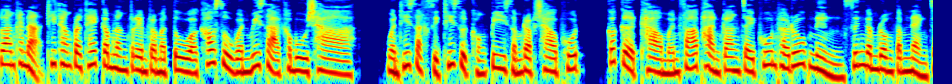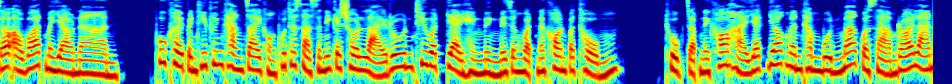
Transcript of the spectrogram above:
กลางขณะที่ทั้งประเทศกำลังเตรียมประมาตัวเข้าสู่วันวิสาขบูชา วันที่ศักดิ์สิทธิ์ที่สุดของปีสำหรับชาวพุทธ ก็เกิดข่าวเหมือนฟ้าผ่านกลางใจพูนพระรูปหนึ่ง ซึ่งดำรงตำแหน่งเจ้าอาวาสมายาวนาน ผู้เคยเป็นที่พึ่งทางใจของพุทธศาสนิกชนหลายรุ่นที่วัดใหญ่แห่งหนึ่งในจังหวัดนครปฐมถูกจับในข้อหายักยอกเงินทำบุญมากกว่า 300 ล้าน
